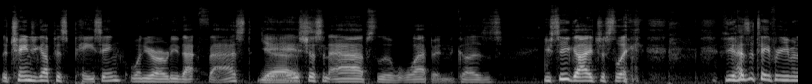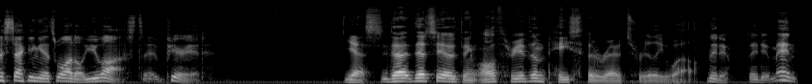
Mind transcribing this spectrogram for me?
the changing up his pacing when you're already that fast. Yeah, it's just an absolute weapon. Because you see guys just like if you hesitate for even a second against Waddle, you lost. uh, Period. Yes, that that's the other thing. All three of them pace their routes really well. They do. They do. Man,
